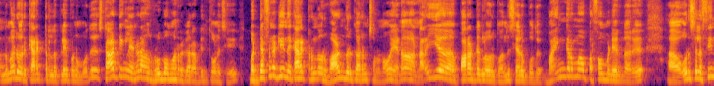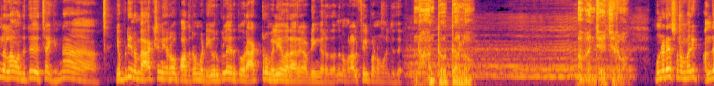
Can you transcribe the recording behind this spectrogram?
அந்த மாதிரி ஒரு கேரக்டரில் ப்ளே பண்ணும்போது ஸ்டார்டிங்கில் என்னடா ஒரு ரூபமாக இருக்கார் அப்படின்னு தோணுச்சு. பட் டெஃபினெட்லி இந்த கேரக்டர் வந்து ஒரு வாழ்ந்திருக்காருன்னு சொல்லணும். ஏன்னா நிறைய பாராட்டுகள் அவருக்கு வந்து சேரப்போகுது. பயங்கரமாக பர்ஃபார்ம் பண்ணியிருந்தாரு. ஒரு சில சீன்லாம் வந்துட்டு சா என்ன எப்படி நம்ம ஆக்ஷன் ஹீரோ பார்த்துட்டோம்? பட் இவருக்குள்ளே இருக்க ஒரு ஆக்டரும் வெளியே வராரு அப்படிங்கிறது வந்து நம்மளால் ஃபீல் பண்ண முடிஞ்சுது. நான் தோத்தாலும் அவன் ஜெயிச்சிருவான். முன்னாடியே சொன்ன மாதிரி அந்த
